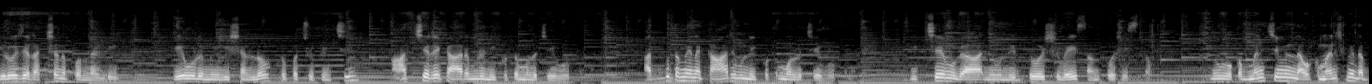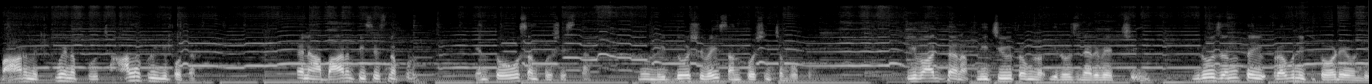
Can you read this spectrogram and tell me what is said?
ఈరోజే రక్షణ పొందండి. దేవుడు మీ విషయంలో కృప చూపించి ఆశ్చర్య కార్యములు నీ కుటుంబంలో చేయబోతున్నాడు. అద్భుతమైన కార్యములు నీ కుటుంబంలో చేయబోతున్నాడు. నిశ్చయముగా నువ్వు నిర్దోషివై సంతోషిస్తావు. నువ్వు ఒక మనిషి మీద ఒక మనిషి మీద భారం ఎక్కువైనప్పుడు చాలా కృంగిపోతాడు కానీ ఆ భారం తీసేసినప్పుడు ఎంతో సంతోషిస్తాను నువ్వు నిర్దోషివై సంతోషించబోతున్నావు ఈ వాగ్దానం నీ జీవితంలో ఈరోజు నెరవేర్చి ఈ రోజంతా ప్రభు నీకు తోడే ఉండి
